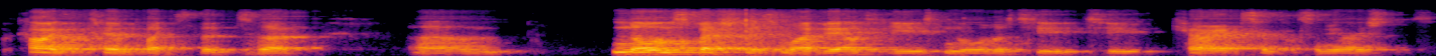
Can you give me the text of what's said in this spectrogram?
the kinds of templates that uh, um, non-specialists might be able to use in order to, to carry out simple simulations.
